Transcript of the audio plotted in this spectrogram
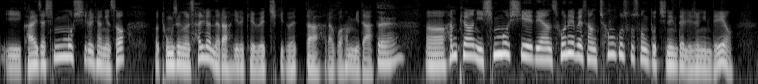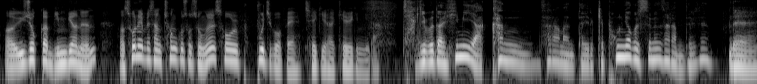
이 가해자 신모 씨를 향해서 동생을 살려내라 이렇게 외치기도 했다라고 합니다. 네. 어, 한편 이 신모 씨에 대한 손해배상 청구 소송도 진행될 예정인데요. 어, 유족과 민변은 어, 손해배상 청구 소송을 서울 북부지법에 제기할 계획입니다. 자기보다 힘이 약한 사람한테 이렇게 폭력을 쓰는 사람들은 네.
